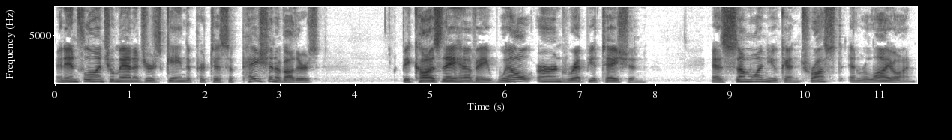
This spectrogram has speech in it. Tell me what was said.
And influential managers gain the participation of others because they have a well earned reputation as someone you can trust and rely on.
